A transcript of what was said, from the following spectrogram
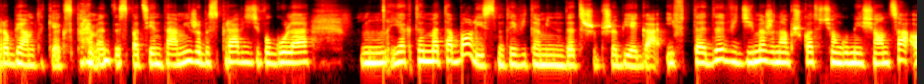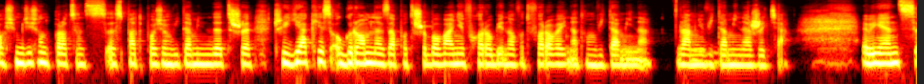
robiłam takie eksperymenty z pacjentami, żeby sprawdzić w ogóle, mm, jak ten metabolizm tej witaminy D3 przebiega. I wtedy widzimy, że na przykład w ciągu miesiąca 80% spadł poziom witaminy D3, czyli jak jest ogromne zapotrzebowanie w chorobie nowotworowej na tą witaminę. Dla mnie witamina życia. Więc.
